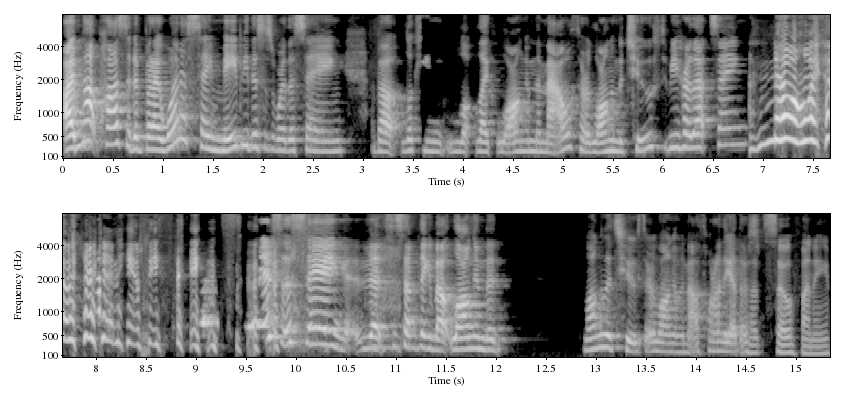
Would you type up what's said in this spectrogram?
I'm not positive, but I want to say maybe this is where the saying about looking lo- like long in the mouth or long in the tooth. Have you heard that saying? No, I haven't heard any of these things. There's a saying that's something about long in the long in the tooth or long in the mouth, one or the other. That's so funny.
